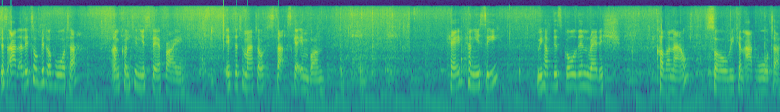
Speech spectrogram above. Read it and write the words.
Just add a little bit of water and continue stir frying. If the tomato starts getting burnt okay can you see? We have this golden reddish color now so we can add water.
